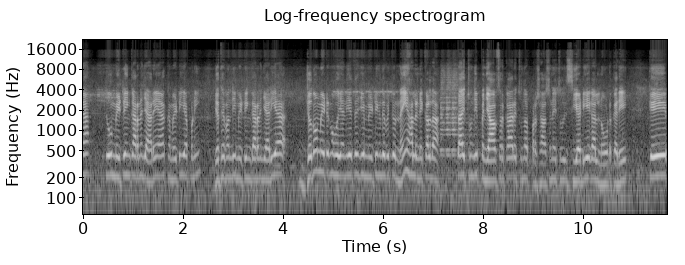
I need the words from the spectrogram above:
ਆ, ਤੇ ਉਹ ਮੀਟਿੰਗ ਕਰਨ ਜਾ ਰਹੇ ਆ ਕਮੇਟੀ ਆਪਣੀ, ਜਥੇਬੰਦੀ ਮੀਟਿੰਗ ਕਰਨ ਜਾ ਰਹੀ ਆ। ਜਦੋਂ ਮੀਟਿੰਗ ਹੋ ਜਾਂਦੀ ਹੈ ਤੇ ਜੇ ਮੀਟਿੰਗ ਦੇ ਵਿੱਚੋਂ ਨਹੀਂ ਹੱਲ ਨਿਕਲਦਾ, ਤਾਂ ਇੱਥੋਂ ਦੀ ਪੰਜਾਬ ਸਰਕਾਰ, ਇੱਥੋਂ ਦਾ ਪ੍ਰਸ਼ਾਸਨ, ਇੱਥੋਂ ਦੀ ਸੀਆਈਡੀ ਇਹ ਗੱਲ ਨੋਟ ਕਰੇ ਕਿ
